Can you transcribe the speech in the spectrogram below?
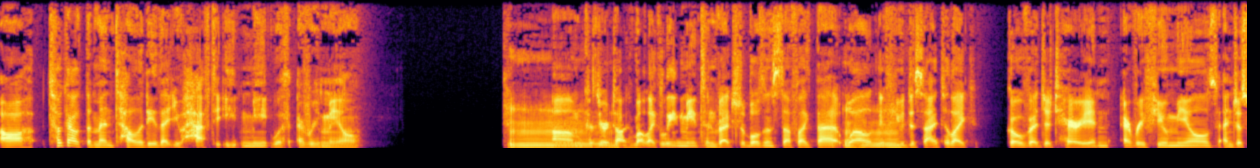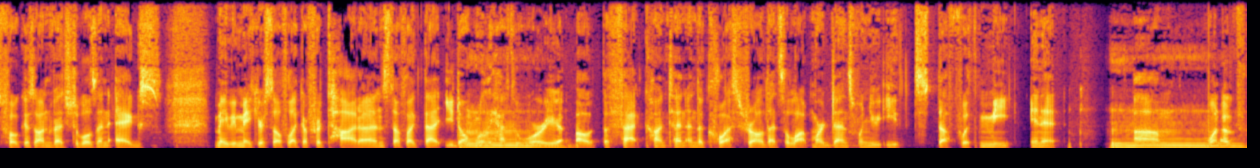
uh took out the mentality that you have to eat meat with every meal. Um, because you're Mm. talking about like lean meats and vegetables and stuff like that. Well, if Mhm. you decide to like go vegetarian every few meals and just focus on vegetables and eggs, maybe make yourself like a frittata and stuff like that, you don't really have to worry Mm. about the fat content and the cholesterol that's a lot more dense when you eat stuff with meat in it. Um, one of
